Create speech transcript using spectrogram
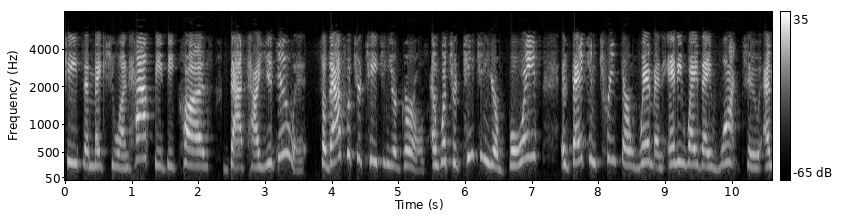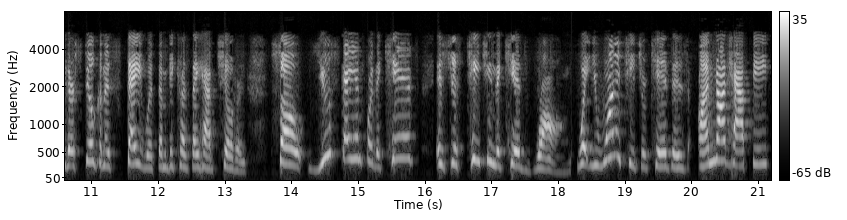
cheats and makes you unhappy because that's how you do it. So that's what you're teaching your girls. And what you're teaching your boys is they can treat their women any way they want to, and they're still going to stay with them because they have children. So you staying for the kids is just teaching the kids wrong. What you want to teach your kids is I'm not happy.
